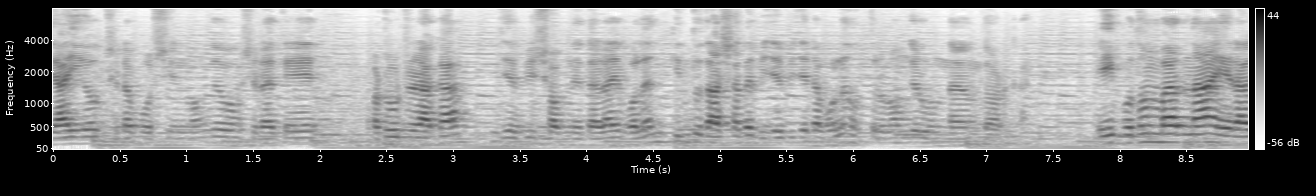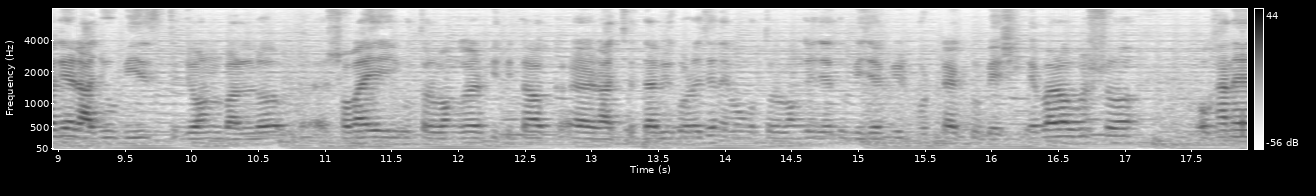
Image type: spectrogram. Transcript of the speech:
যাই হোক, সেটা পশ্চিমবঙ্গে এবং সেটাকে অটুট রাখা বিজেপির সব নেতারাই বলেন। কিন্তু তার সাথে বিজেপি যেটা বলেন, উত্তরবঙ্গের উন্নয়ন দরকার। এই প্রথমবার না, এর আগে রাজু বিস্ট জন বার্লো সবাই উত্তরবঙ্গের পৃথক রাজ্যের দাবি করেছেন এবং উত্তরবঙ্গে যেহেতু বিজেপির ভোটটা একটু বেশি। এবার অবশ্য ওখানে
